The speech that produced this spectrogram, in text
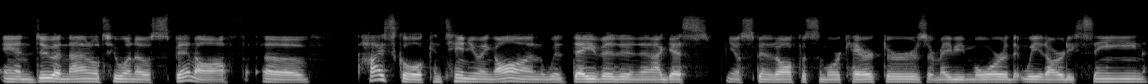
and do a 90210 spinoff of high school continuing on with David and then I guess, you know, spin it off with some more characters or maybe more that we had already seen,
